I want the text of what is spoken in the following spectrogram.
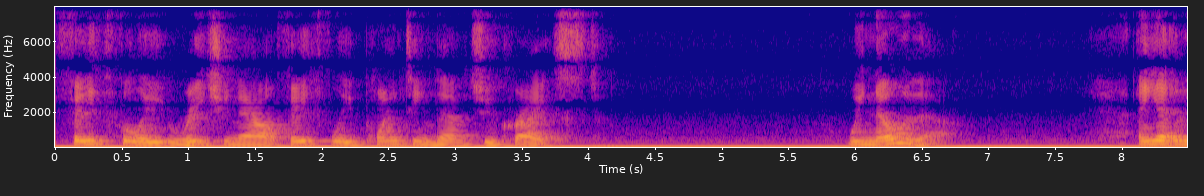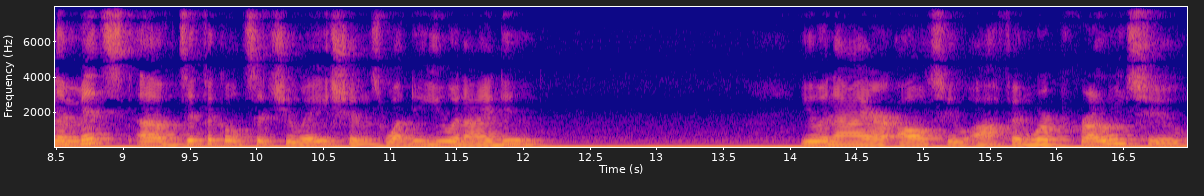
faithfully reaching out, faithfully pointing them to Christ. We know that. And yet, in the midst of difficult situations, what do you and I do? You and I are all too often, we're prone to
